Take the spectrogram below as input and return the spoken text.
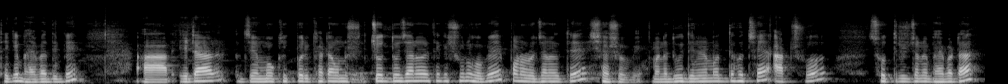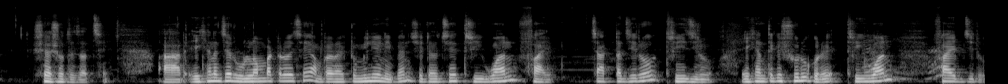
থেকে ভাইবা দিবে। আর এটার যে মৌখিক পরীক্ষাটা অনুষ্ঠিত চোদ্দ জানুয়ারি থেকে শুরু হবে পনেরো জানুয়ারিতে শেষ হবে। মানে দুই দিনের মধ্যে হচ্ছে আটশো ছত্রিশ জনের ভাইবাটা শেষ হতে যাচ্ছে। আর এইখানে যে রুল নাম্বারটা রয়েছে আপনারা একটু মিলিয়ে নেবেন সেটা হচ্ছে থ্রি ওয়ান ফাইভ চারটা জিরো থ্রি জিরো। এখান থেকে শুরু করে three one five zero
